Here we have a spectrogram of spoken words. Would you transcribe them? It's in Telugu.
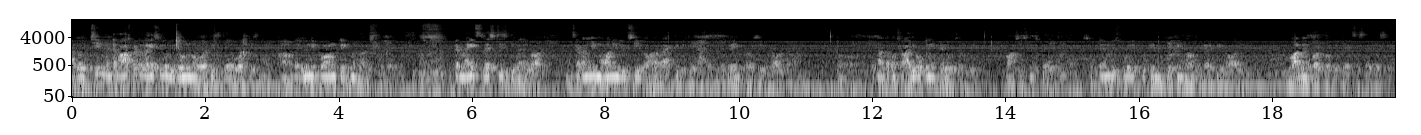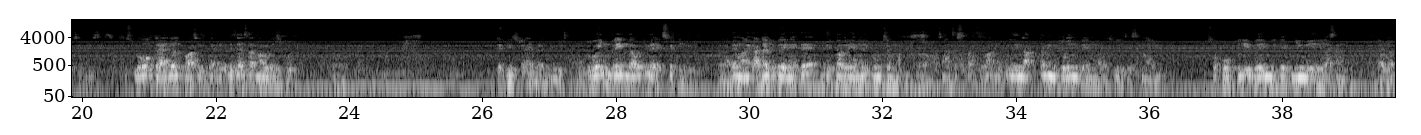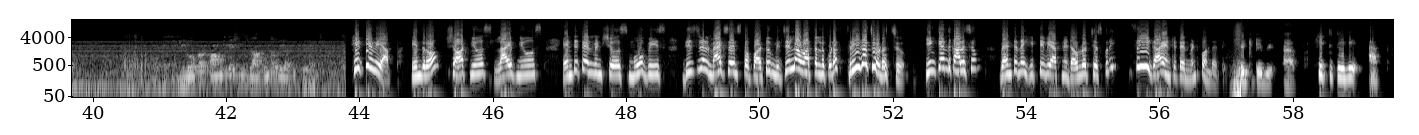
అది వచ్చిందంటే hospital ఐసీలో we don't know what is day what is night the uniform treatment నడుస్తుంది ఇక్కడ nights rest is given lot and suddenly morning you see lot of activity happen brain perceive all దాంట్లో కొంచెం ఐ ఓపెనింగ్ పెరుగుతుంది. కాన్షియస్నెస్ పెరుగుతుంది. So then we slowly put in taking down to therapy hall మీద పడుకోబెట్టి exercises so slow gradual process కానీ results are nowadays good growing brain కాబట్టి వీఆర్ ఎక్స్పెక్టింగ్ అదే మనకి అడల్ట్ బ్రెయిన్ అయితే రికవరీ అనేది కొంచెం ఛాన్సెస్ తక్కువ. ఇప్పుడు ఇది అప్కమింగ్ గ్రోయింగ్ బ్రెయిన్ కాబట్టి is is mine so hopefully brain will take new areas and develop okay ఈ లోపల కాంప్లికేషన్స్ రాకుండా we have to prevent Hit TV app ఇందులో short news live news entertainment shows movies digital మ్యాగజైన్స్తో పాటు మీ జిల్లా వార్తలను కూడా ఫ్రీగా చూడొచ్చు. ఇంకెందుకు ఆలస్యం? వెంటనే హిట్ టీవీ యాప్ని డౌన్లోడ్ చేసుకుని ఫ్రీగా ఎంటర్టైన్మెంట్ పొందండి. Hit TV app Hit TV app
